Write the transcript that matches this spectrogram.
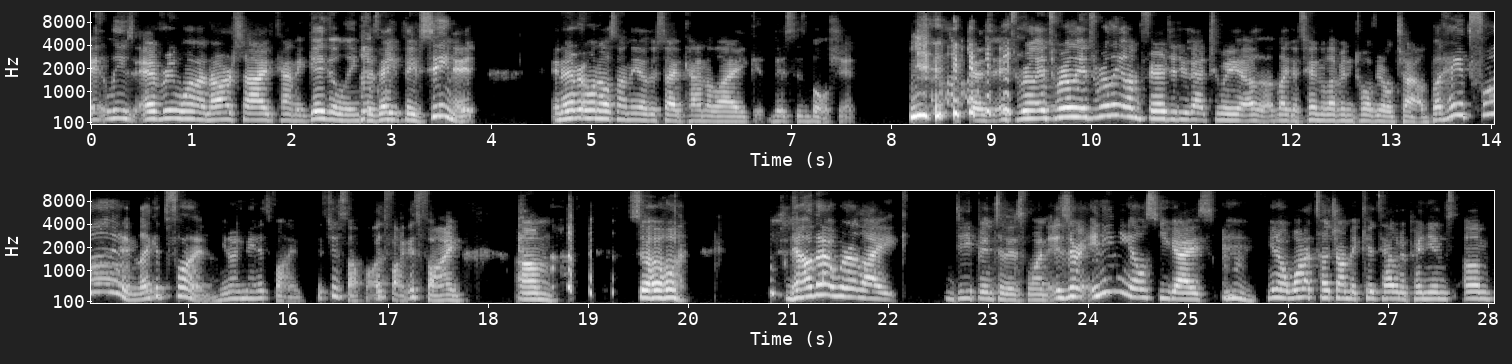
it leaves everyone on our side kind of giggling because they they've seen it, and everyone else on the other side kind of like this is bullshit. because it's really it's really it's really unfair to do that to a, a, like a 10 11 12 year old child. But hey it's fun like it's fun. You know what i mean? It's fine. It's just softball. It's fine. It's fine. Um so now that we're like deep into this one is there anything else you guys you know want to touch on the kids having opinions? Um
